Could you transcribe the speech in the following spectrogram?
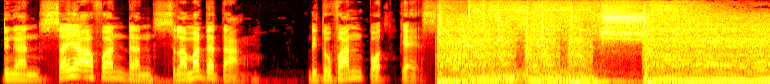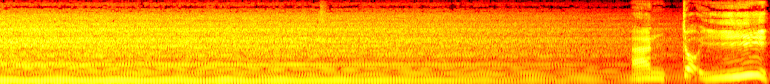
dengan saya Avan dan selamat datang di Tufan Podcast. Hancuk ih.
